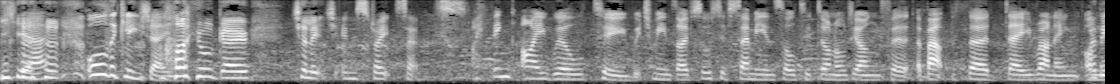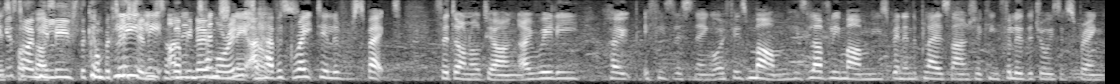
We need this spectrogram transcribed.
yeah, all the cliches. I will go Cilic in straight sets. I think I will too, which means I've sort of semi-insulted Donald Young for about the third day running on this I think this it's time he leaves the competition, Completely so there'll be no more unintentionally, I have a great deal of respect for Donald Young. I really hope if he's listening, or if his mum, his lovely mum, who's been in the Players' Lounge looking full of the joys of spring,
